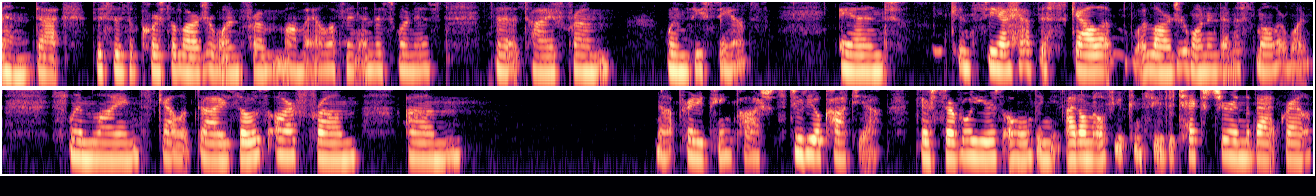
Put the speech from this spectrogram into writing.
And that, this is of course the larger one from Mama Elephant, and this one is the die from Whimsy Stamps. And you can see I have this scallop, a larger one, and then a smaller one. Slimline scallop dies. Those are from, um, not Pretty Pink Posh, Studio Katia. They're several years old, and I don't know if you can see the texture in the background,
